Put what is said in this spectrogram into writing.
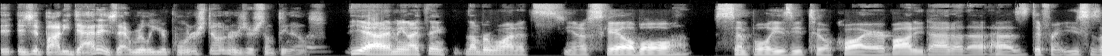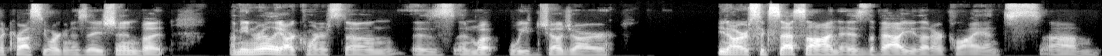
Is it body data? Is that really your cornerstone, or is there something else? Yeah, I mean, I think number one, it's you know scalable, simple, easy to acquire body data that has different uses across the organization. But I mean, really, our cornerstone is and what we judge our you know our success on is the value that our clients um,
